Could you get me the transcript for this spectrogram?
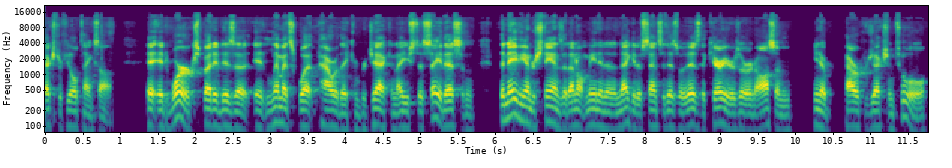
extra fuel tanks on. It, it, works, but it is a it limits what power they can project. And I used to say this, and the Navy understands it. I don't mean it in a negative sense. It is what it is. The carriers are an awesome, you know, power projection tool.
